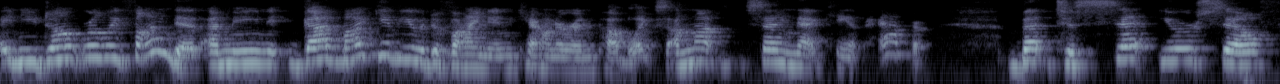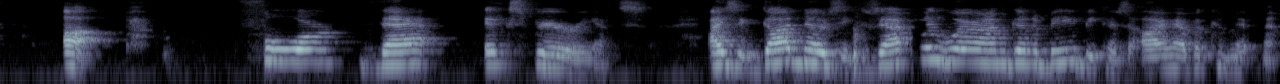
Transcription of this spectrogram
And you don't really find it. I mean, God might give you a divine encounter in Publix. I'm not saying that can't happen, but to set yourself up for that experience I said, God knows exactly where I'm going to be because I have a commitment.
